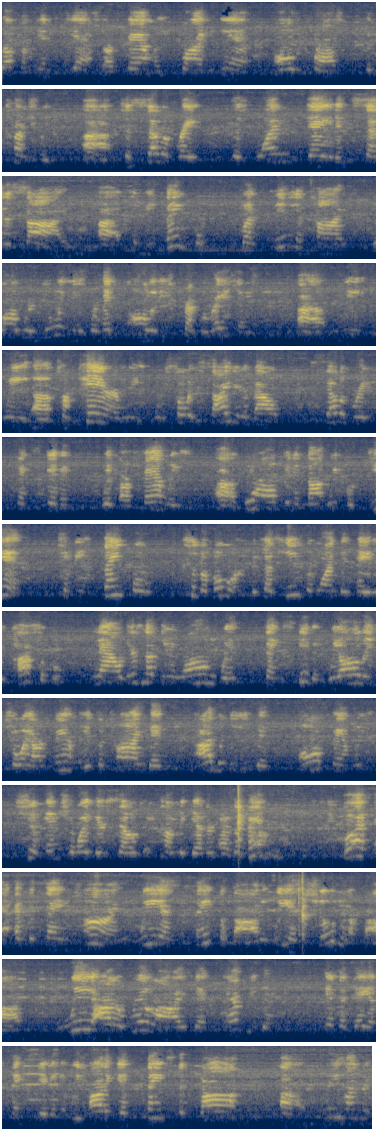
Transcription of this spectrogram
welcome in guests, our family flying in all across the country uh, to celebrate this one day that's set aside uh, to be thankful but many a time while we're doing this, we're making all of these preparations. Uh, we we uh, prepare. We we're so excited about celebrating Thanksgiving with our families. Uh, more often than not, we forget to be thankful to the Lord because He's the one that made it possible. Now, there's nothing wrong with Thanksgiving. We all enjoy our family. It's a time that I believe that all families should enjoy themselves and come together as a family. But at the same time, we as saints of God and we as children of God, we ought to realize that every day is a day of thanksgiving, and we ought to give thanks to God uh, 365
